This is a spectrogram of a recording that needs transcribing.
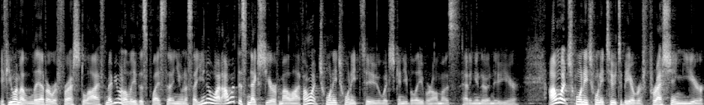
if you want to live a refreshed life, maybe you want to leave this place and you want to say, you know what, I want this next year of my life. I want 2022, which can you believe we're almost heading into a new year. I want 2022 to be a refreshing year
